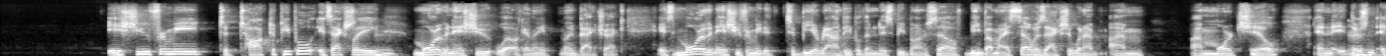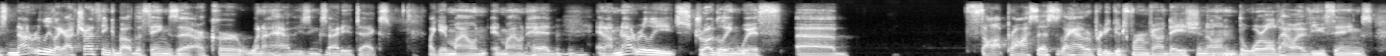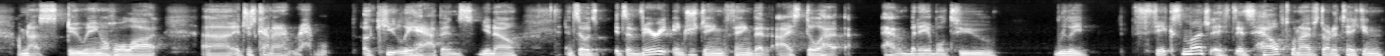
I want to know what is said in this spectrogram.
issue for me to talk to people. It's actually mm-hmm. more of an issue. Well, okay, let me let me backtrack. It's more of an issue for me to to be around people than it is to be by myself. Being by myself is actually when I'm I'm I'm more chill. And it, there's, mm-hmm. it's not really like I try to think about the things that occur when I have these anxiety attacks, like in my own, in my own head. Mm-hmm. And I'm not really struggling with, uh, thought processes. I have a pretty good firm foundation on mm-hmm. the world, how I view things. I'm not stewing a whole lot. Uh, it just kind of acutely happens, you know? And so it's, it's a very interesting thing that I still ha- haven't been able to really fix much. It, it's helped when I've started taking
